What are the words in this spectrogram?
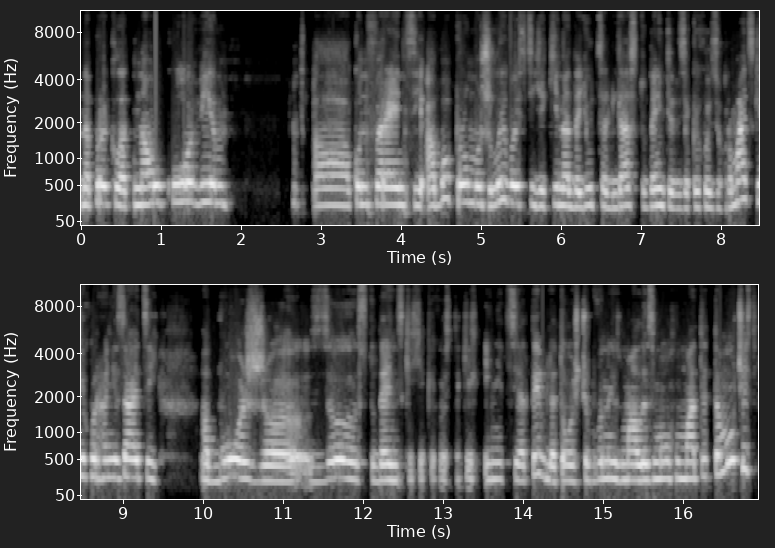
наприклад, наукові а, конференції або про можливості, які надаються для студентів з якихось громадських організацій, або ж е, з студентських якихось таких ініціатив, для того, щоб вони мали змогу мати там участь,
